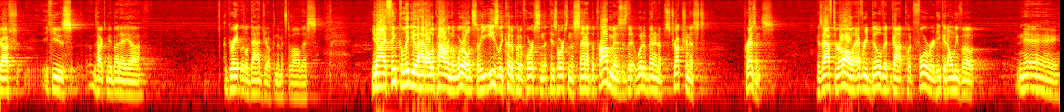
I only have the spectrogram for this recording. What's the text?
Josh Hughes talked to me about a, uh, a great little dad joke in the midst of all this. You know, I think Caligula had all the power in the world, so he easily could have put horse the, his horse in the Senate. The problem is, is that it would have been an obstructionist presence. Because after all, every bill that got put forward, he could only vote nay.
